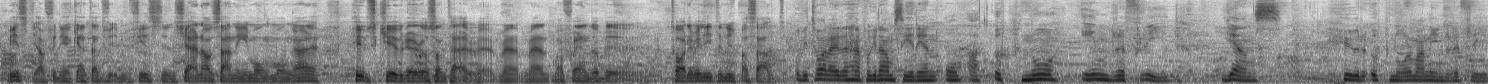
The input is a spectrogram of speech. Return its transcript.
ja. visst, jag förnekar inte att det finns en kärna av sanning i många, många huskurer och sånt här. Men, men man får ändå be, ta det med lite nypa salt. Och vi talar i den här programserien om att uppnå inre frid. Jens, hur uppnår man inre frid?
